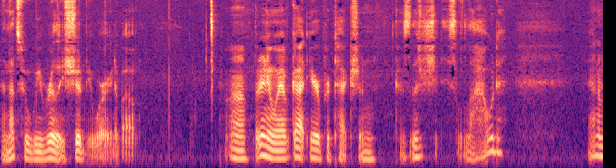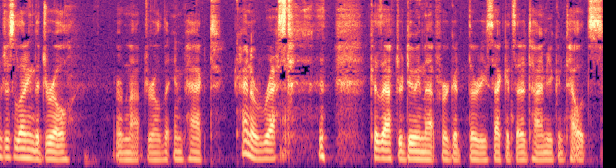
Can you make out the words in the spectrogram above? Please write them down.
And that's who we really should be worried about. Uh, but anyway, I've got ear protection because this shit is loud. And I'm just letting the drill, or not drill, the impact kind of rest. Because after doing that for a good 30 seconds at a time, you can tell it's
